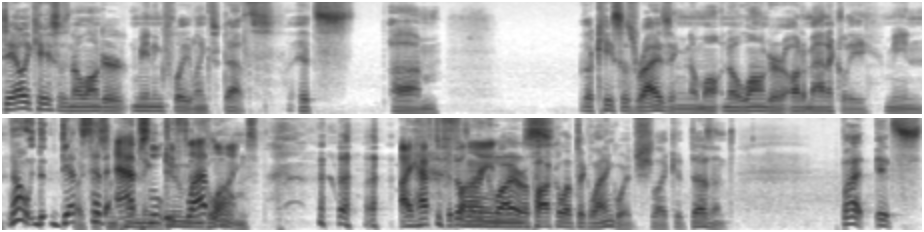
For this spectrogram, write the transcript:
daily cases no longer meaningfully linked to deaths. It's um, the cases rising no mo- no longer automatically mean no, the deaths like have absolutely flatlined. I have to It doesn't find. require apocalyptic language. Like it doesn't. But it's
